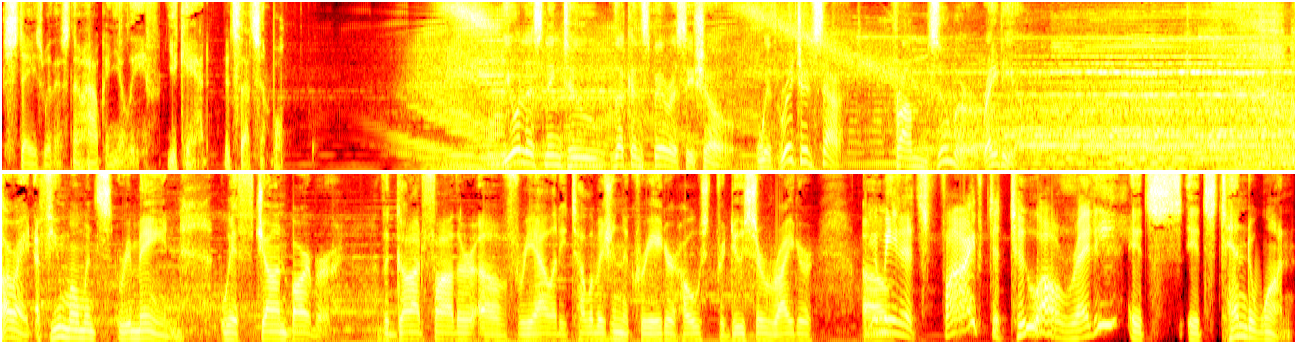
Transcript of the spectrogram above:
stays with us. Now, how can you leave? You can't. It's that simple. You're listening to The Conspiracy Show with Richard Syrett from Zoomer Radio. All right, a few moments remain with John Barbour, the godfather of reality television, the creator, host, producer, writer You mean it's five to two already? It's it's ten to one.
